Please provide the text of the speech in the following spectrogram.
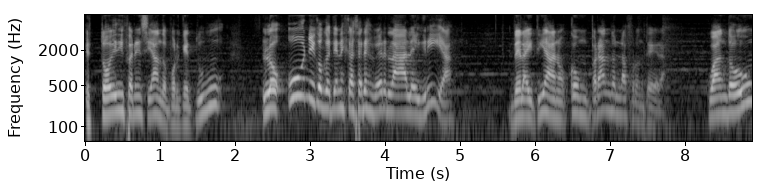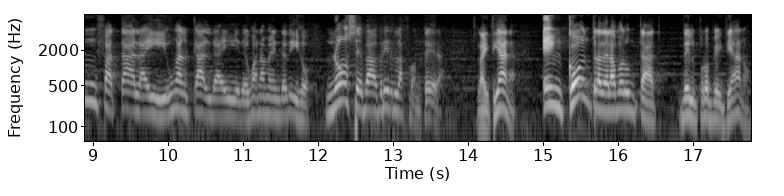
Estoy diferenciando porque tú lo único que tienes que hacer es ver la alegría del haitiano comprando en la frontera. Cuando un fatal ahí, un alcalde ahí de Juana Méndez dijo, no se va a abrir la frontera, la haitiana, en contra de la voluntad del propio haitiano.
